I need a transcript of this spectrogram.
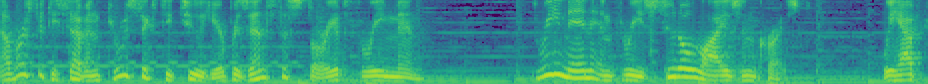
Now, verse 57 through 62 here presents the story of three men. Three men and three pseudo lives in Christ. We have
